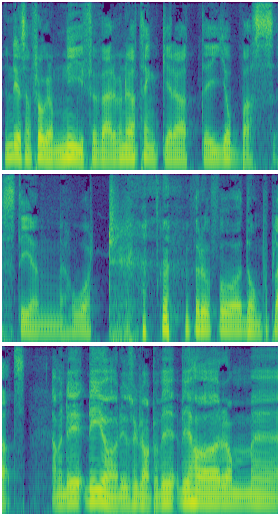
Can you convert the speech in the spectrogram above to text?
En del som frågar om nyförvärven och jag tänker att det jobbas stenhårt för att få dem på plats. Ja men det, det gör det ju såklart. Och vi, vi hör om, eh,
